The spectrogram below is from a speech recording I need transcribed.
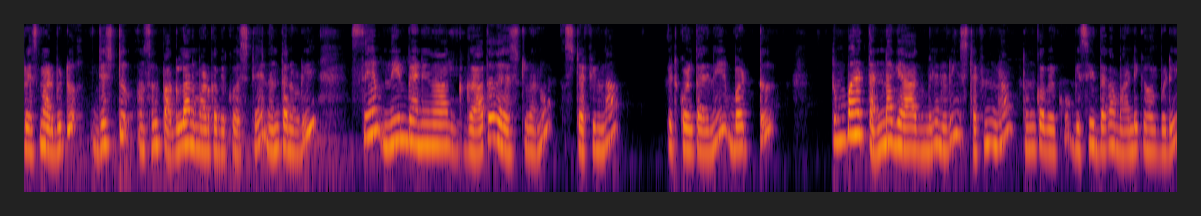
ಪ್ರೆಸ್ ಮಾಡಿಬಿಟ್ಟು ಜಸ್ಟ್ ಒಂದು ಸ್ವಲ್ಪ ಅಗಲನ ಮಾಡ್ಕೋಬೇಕು ಅಷ್ಟೇ. ನಂತರ ನೋಡಿ ಸೇಮ್ ನಿಂಬೆಹಣ್ಣಿನ ಗಾತ್ರದಷ್ಟು ನಾನು ಸ್ಟಫಿಂಗ್ನ ಇಟ್ಕೊಳ್ತಾ ಇದ್ದೀನಿ ಬಟ್ ತುಂಬಾ ತಣ್ಣಗೆ ಆದಮೇಲೆ ನೋಡಿ ಸ್ಟಫಿಂಗ್ನ ತುಂಬ್ಕೋಬೇಕು. ಬಿಸಿ ಇದ್ದಾಗ ಮಾಡಲಿಕ್ಕೆ ಹೋಗಬೇಡಿ.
